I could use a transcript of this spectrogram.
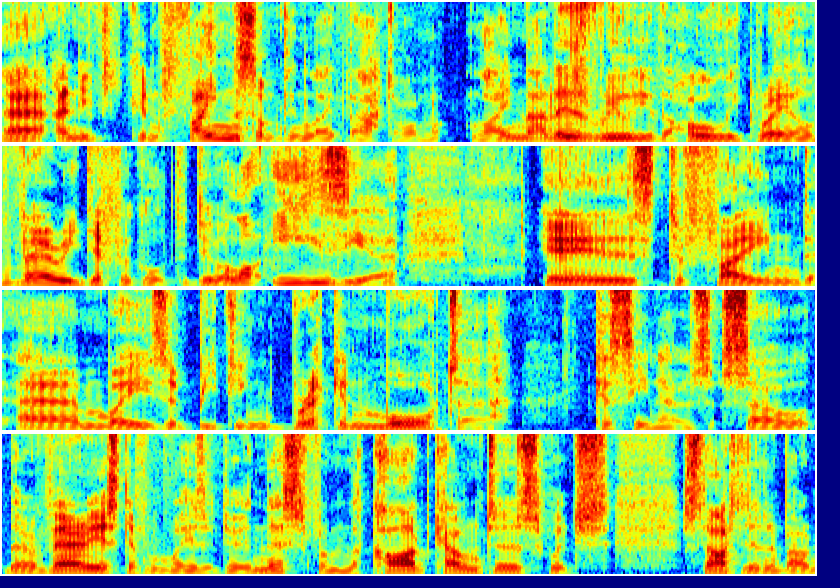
Uh, and if you can find something like that online, that is really the holy grail. Very difficult to do. A lot easier is to find um, ways of beating brick and mortar casinos. So there are various different ways of doing this, from the card counters, which started in about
